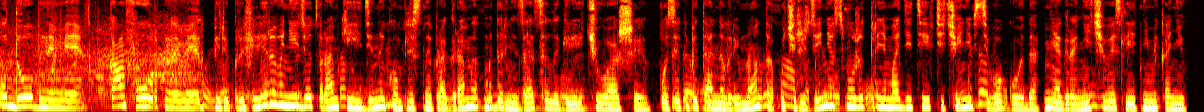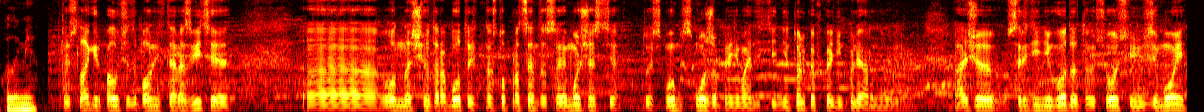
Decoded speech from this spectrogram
удобными, комфортными. Перепрофилирование идет в рамки единой комплексной программы модернизации лагерей Чувашии. После капитального ремонта учреждение сможет принимать детей в течение всего года, не ограничиваясь летними каникулами. То есть лагерь получит дополнительное развитие, э, он начнет работать на 100% своей мощности, то есть мы сможем принимать детей не только в каникулярное время, а еще в середине года, то есть осенью, зимой,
